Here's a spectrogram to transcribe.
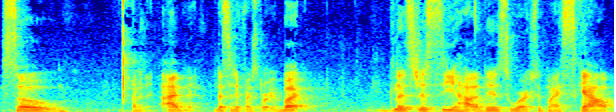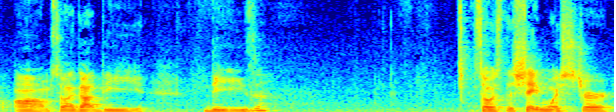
so I that's a different story. But let's just see how this works with my scalp. Um, so I got the these so it's the Shea Moisture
